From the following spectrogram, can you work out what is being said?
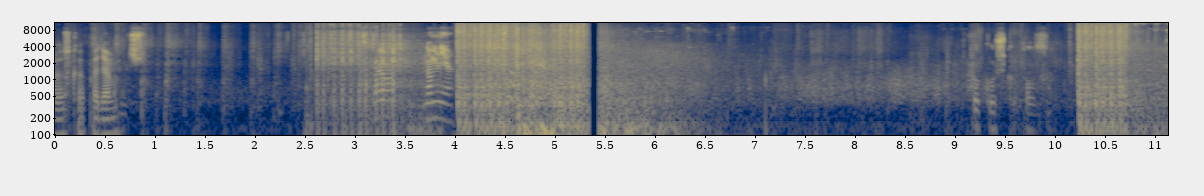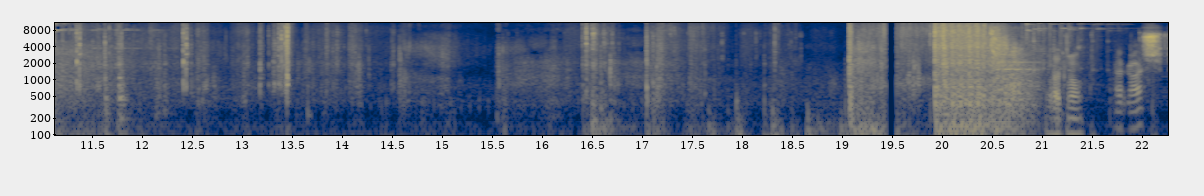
Жестко, пойдем. Справа, на мне. Кукушку ползу. Ладно. Хорош.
